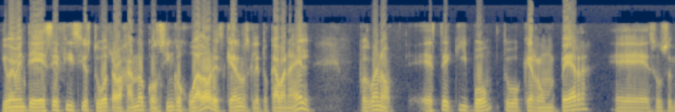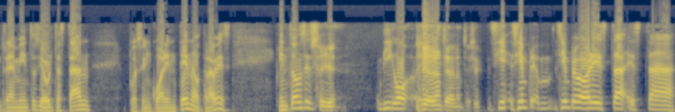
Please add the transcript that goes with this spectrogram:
y obviamente ese fisio estuvo trabajando con cinco jugadores, que eran los que le tocaban a él. Pues bueno, este equipo tuvo que romper eh, sus entrenamientos y ahorita están pues en cuarentena otra vez. Entonces, sí. digo, sí, adelante, adelante, sí. siempre, siempre va a haber esta, esta,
